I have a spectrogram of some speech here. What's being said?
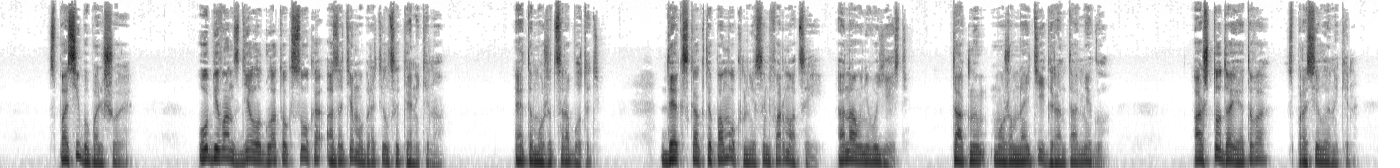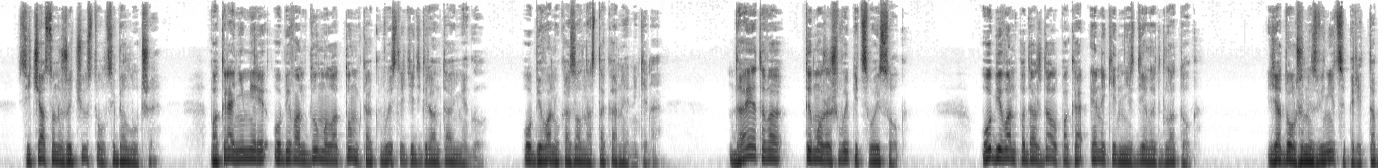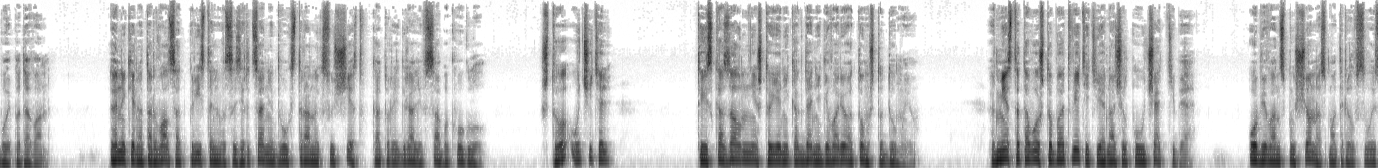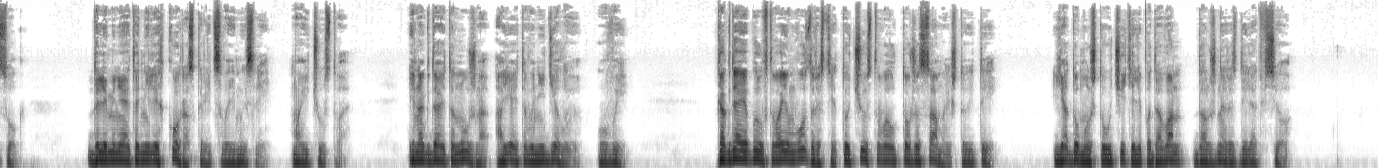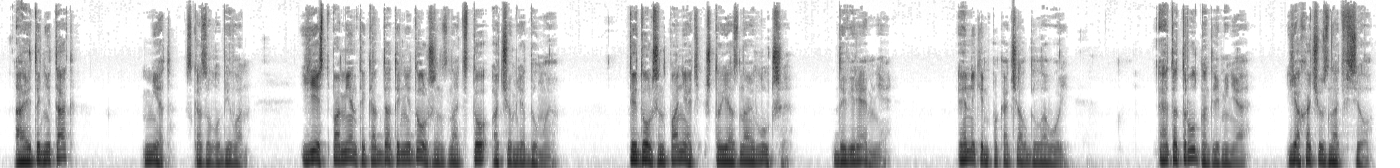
«Спасибо большое. Оби-Ван сделал глоток сока, а затем обратился к Энакину. «Это может сработать. Декс как-то помог мне с информацией. Она у него есть. Так мы можем найти Гранта Омегу». «А что до этого?» — спросил Энакин. Сейчас он уже чувствовал себя лучше. По крайней мере, Оби-Ван думал о том, как выследить Гранта Омегу. Оби-Ван указал на стакан Энакина. «До этого ты можешь выпить свой сок». Оби-Ван подождал, пока Энакин не сделает глоток. «Я должен извиниться перед тобой, подаван». Энакин оторвался от пристального созерцания двух странных существ, которые играли в сабок в углу. «Что, учитель?» «Ты сказал мне, что я никогда не говорю о том, что думаю. Вместо того, чтобы ответить, я начал поучать тебя». Оби-Ван смущенно смотрел в свой сок. «Для меня это нелегко раскрыть свои мысли, мои чувства. Иногда это нужно, а я этого не делаю, увы. Когда я был в твоем возрасте, то чувствовал то же самое, что и ты. Я думал, что учитель и подаван должны разделять все. А это не так? Нет, сказал Убиван. Есть моменты, когда ты не должен знать то, о чем я думаю. Ты должен понять, что я знаю лучше. Доверяй мне. Энакин покачал головой. Это трудно для меня. Я хочу знать все.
